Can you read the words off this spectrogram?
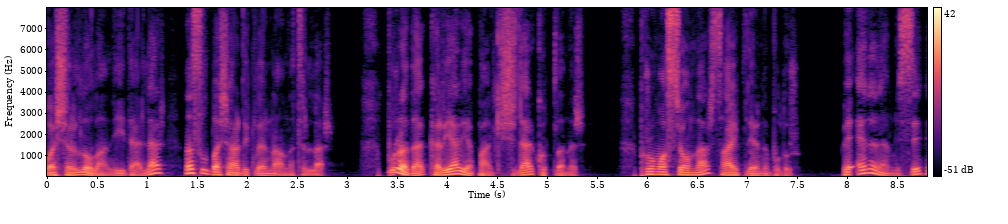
başarılı olan liderler nasıl başardıklarını anlatırlar. Burada kariyer yapan kişiler kutlanır. Promosyonlar sahiplerini bulur. Ve en önemlisi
